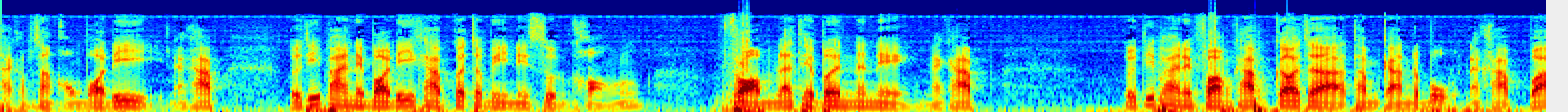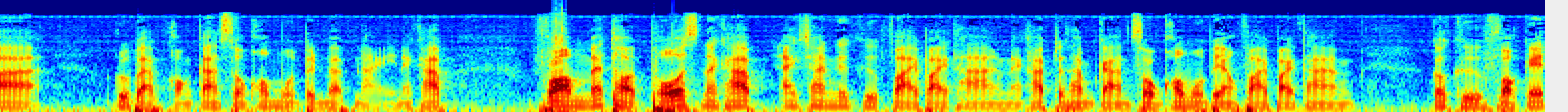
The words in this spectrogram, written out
แท็กคำสั่งของ body นะครับ โดยที่ภายใน body ครับก็จะมีในส่วนของ from และ table นั่นเองนะครับ โดยที่ภายใน form ครับก็จะทำการระบุนะครับว่ารูปแบบของการส่งข้อมูลเป็นแบบไหนนะครับ from method post นะครับ action ก็คือไฟล์ปลายทางนะครับ จะทำการส่งข้อมูลไปยังไฟล์ปลายทาง ก็คือ forget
